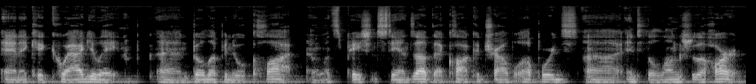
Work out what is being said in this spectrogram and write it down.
and it could coagulate and build up into a clot. And once the patient stands up, that clot could travel upwards uh, into the lungs or the heart.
